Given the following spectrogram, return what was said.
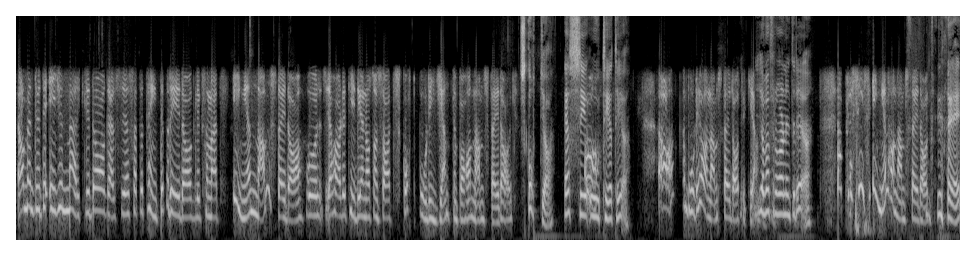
Ja men du, det är ju en märklig dag alltså. Jag satt och tänkte på det idag, liksom att ingen namnsdag idag. Och jag hörde tidigare någon som sa att skott borde egentligen få ha namnsdag idag. Skott ja, S-C-O-T-T. Ja, han borde ha namnsdag idag tycker jag. Ja, varför har han inte det? Ja, precis. Ingen har namnsdag idag. Nej,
